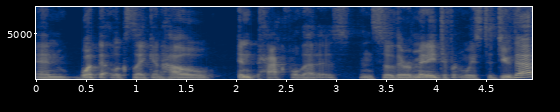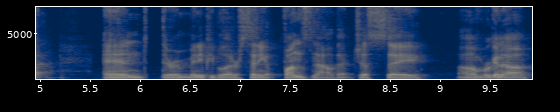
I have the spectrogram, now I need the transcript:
and what that looks like and how impactful that is. And so there are many different ways to do that. And there are many people that are setting up funds now that just say, um, we're going to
